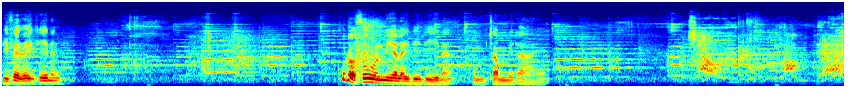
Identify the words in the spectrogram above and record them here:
ดีเฟนต์ไปอีกทีหนึ่ง ต่อสู้มันมีอะไรดีๆนะ ผมจำไม่ได้จำแดง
